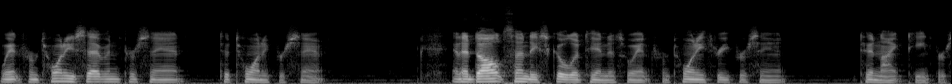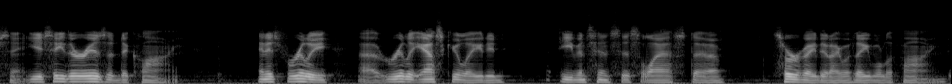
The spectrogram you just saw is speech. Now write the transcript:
went from 27% to 20%. And adult Sunday school attendance went from 23% to 19%. You see, there is a decline. And it's really, uh, really escalated even since this last uh, survey that I was able to find.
